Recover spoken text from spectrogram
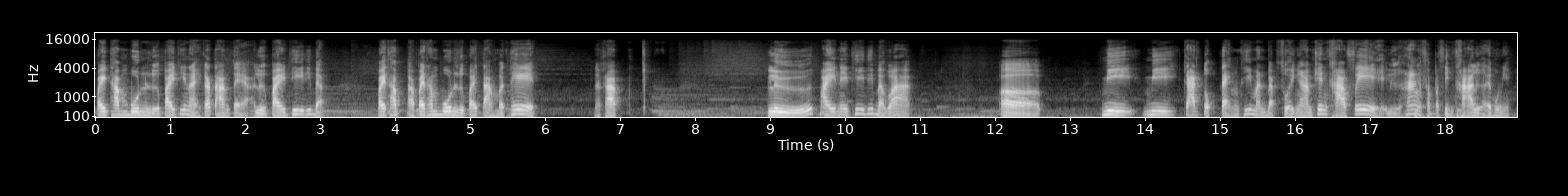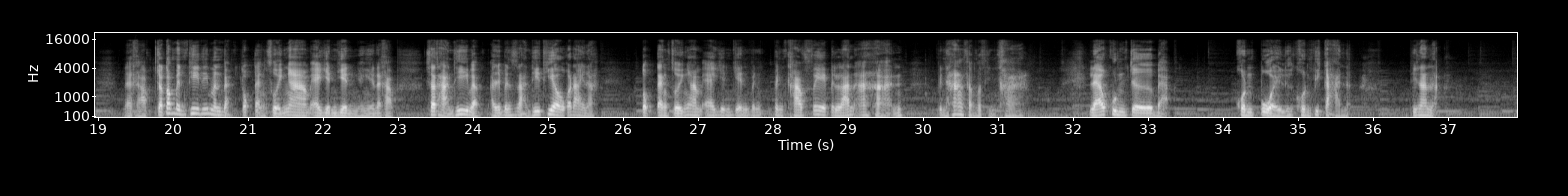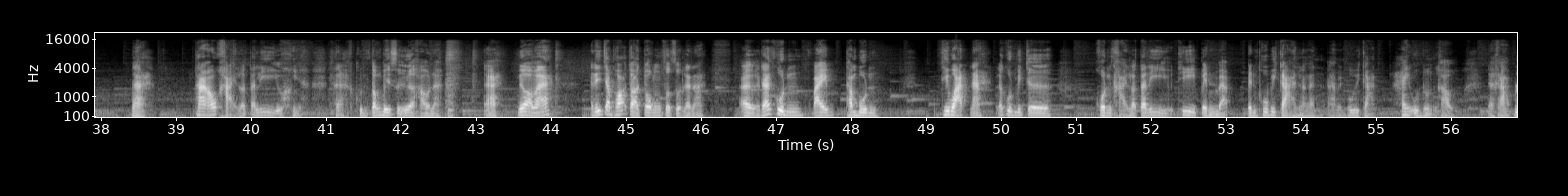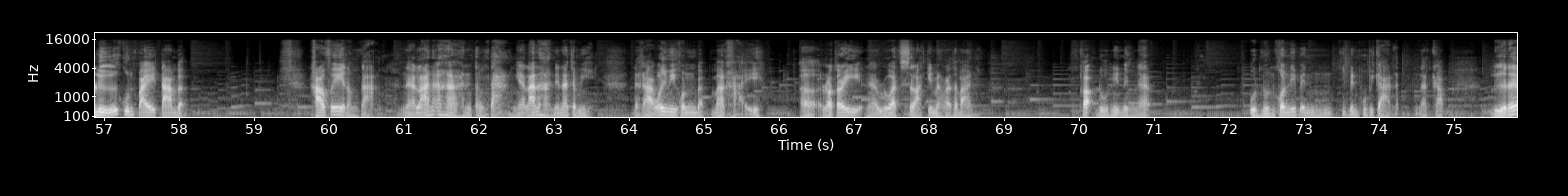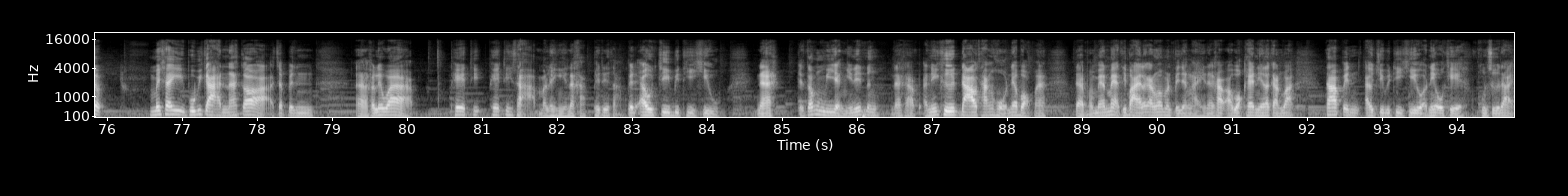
ไปทำบุญหรือไปที่ไหนก็ตามแต่ หรือไปที่ที่แบบไปทำไปทำบุญหรือไปต่างประเทศนะครับ หรือไปในที่ที่แบบว่า เอ่อ มีมีการตกแต่งที่มันแบบสวยงามเช่นคาเฟ่หรือห้างสรรพสินค้าหรืออะไรพวกนี้นะครับจะต้องเป็นที่ที่มันแบบตกแต่งสวยงามแอร์เย็นๆอย่างเงี้ยนะครับสถานที่แบบอาจจะเป็นสถานที่เที่ยวก็ได้นะ ตกแต่งสวยงามแอร์เย็นๆเป็นเป็นคาเฟ่เป็นร้านอาหาร เป็นห้างสรรพสินค้า แล้วคุณเจอแบบคนป่วยหรือคนพิการอะที่นั่นอะนะถ้าเขาขายลอตเตอรี่อยู่เงี้ยนะคุณต้องไปซื้อกับเขานะ นะนึกออกไหมอันนี้เฉพาะเจาะจงสุดๆแล้วนะเออถ้าคุณไปทำบุญที่วัดนะ แล้วคุณไปเจอคนขายลอตเตอรี่ที่เป็นแบบเป็นผู้พิการแล้วกันอ่าเป็นผู้พิการให้อุดหนุนเขานะครับ หรือคุณไปตามแบบคาเฟ่ต่างๆนะร้านอาหารต่างๆเงี้ยร้านอาหารเนี่ยน่าจะมีนะครับก็จะมีคนแบบมาขายเอ่อลอตเตอรี่นะหรือว่าสลากกินแบ่งรัฐบาล ก็ดูนิดหนึ่งนะ อุดหนุนคนที่เป็นที่เป็นผู้พิการนะครับ หรือถ้าไม่ใช่ผู้พิการนะก็อาจจะเป็นอ่าเขาเรียกว่าเพศที่เพศที่ 3 อะไรอย่างเงี้ยนะครับ เพศที่ 3 เป็น LGBTQ นะจะต้องมีอย่างนี้นิดนึงนะครับ อันนี้คือดาวทางโหนเนี่ยบอกมา แต่ผมแมนไม่อธิบายแล้วกันว่ามันเป็นยังไงนะครับ เอาบอกแค่นี้แล้วกันว่า ถ้าเป็น LGBTQ อันนี้โอเค คุณซื้อได้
